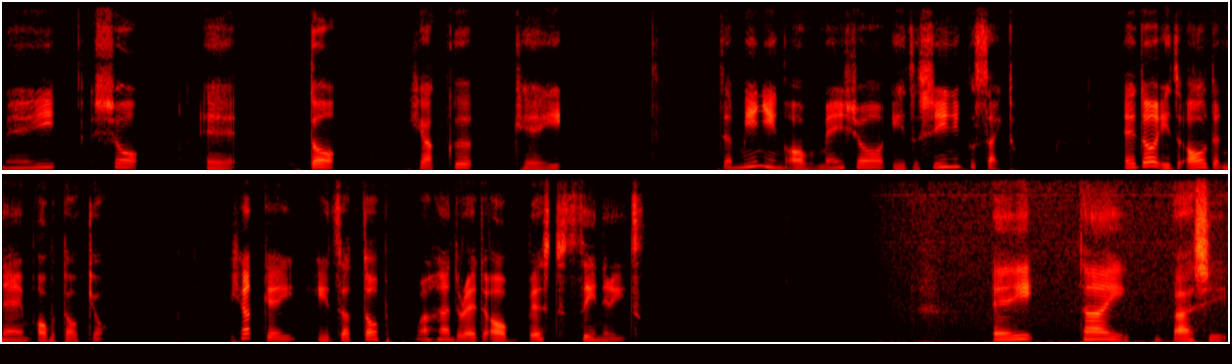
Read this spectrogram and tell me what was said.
名所江戸百景 The meaning of 名所 is scenic site. Edo is old name of Tokyo. Hyakkei is the top 100 of best sceneries. 永泰橋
